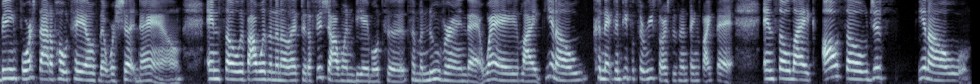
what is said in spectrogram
being forced out of hotels that were shut down. And so if I wasn't an elected official, I wouldn't be able to to maneuver in that way, like, you know, connecting people to resources and things like that. And so like also just, you know,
